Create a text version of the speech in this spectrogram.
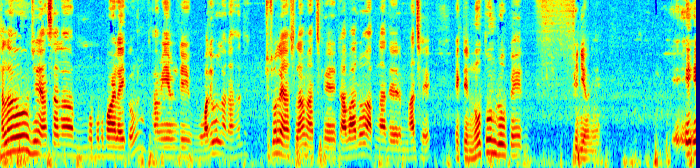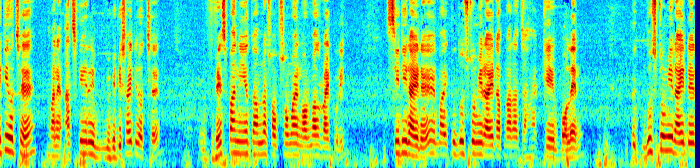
হ্যালো জি, আসসালামু আলাইকুম আমি এমডি ওয়ালিউল্লাহ নাহাদ। চলে আসলাম আজকে আবারও আপনাদের মাঝে একটি নতুন রূপের ভিডিও নিয়ে। এটি হচ্ছে মানে আজকের বিষয়টি হচ্ছে ভেসপা নিয়ে তো আমরা সব সময় নর্মাল রাইড করি। সিটি রাইডে বা একটু দুষ্টুমি রাইড আপনারা যাহাকে বলেন দুষ্টুমি রাইডের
